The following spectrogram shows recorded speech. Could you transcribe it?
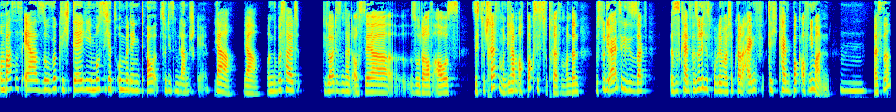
und was ist eher so wirklich daily, muss ich jetzt unbedingt au- zu diesem Lunch gehen. Ja, ja. Und du bist halt, die Leute sind halt auch sehr so darauf aus, sich zu treffen. Und die haben auch Bock, sich zu treffen. Und dann bist du die Einzige, die so sagt, es ist kein persönliches Problem, aber ich habe gerade eigentlich keinen Bock auf niemanden. Weißt du?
